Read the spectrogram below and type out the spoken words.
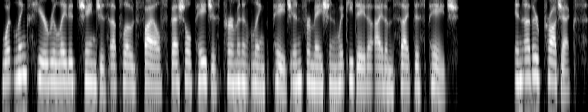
What links here related changes upload file special pages permanent link page information Wikidata item cite this page. In other projects.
